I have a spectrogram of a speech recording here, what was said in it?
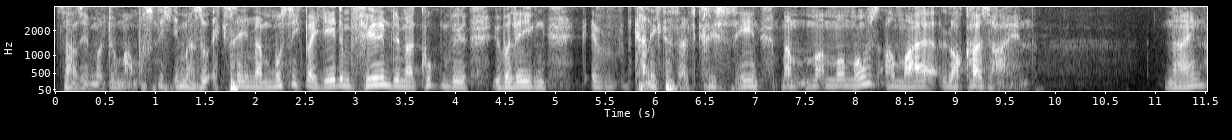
Sagen sie immer, du, man muss nicht immer so extrem, man muss nicht bei jedem Film, den man gucken will, überlegen, äh, kann ich das als Christ sehen? Man, man, man muss auch mal locker sein. Nein,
